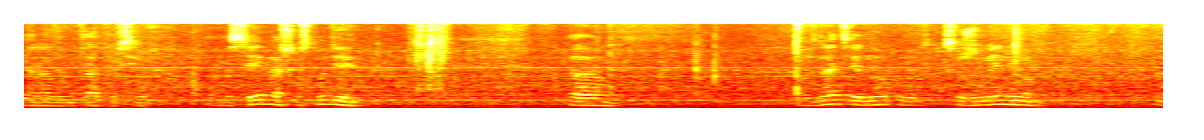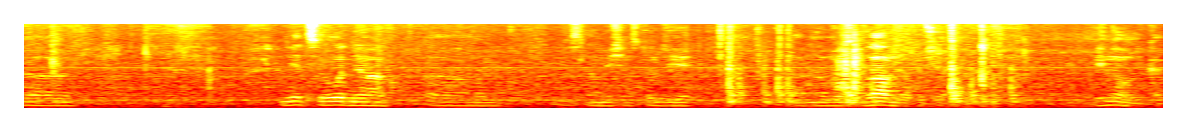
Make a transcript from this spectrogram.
я радий вітати всіх гостей в нашей студии. Э, Вы знаете, ну, вот, к сожалению, э, нет сегодня э, с нами сейчас студии одного из главных участников, виновников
